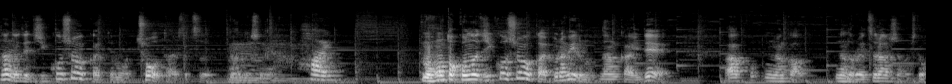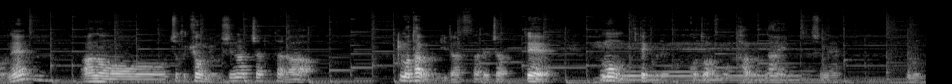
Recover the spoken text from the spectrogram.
なので自己紹介ってもう超大切なんですね、はい。もう本当この自己紹介プロフィールの段階であこなんかなんだろう閲覧者の人がねあのーちょっと興味を失っちゃったらもう多分離脱されちゃってもう来てくれることはもう多分ないんですね。うん、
